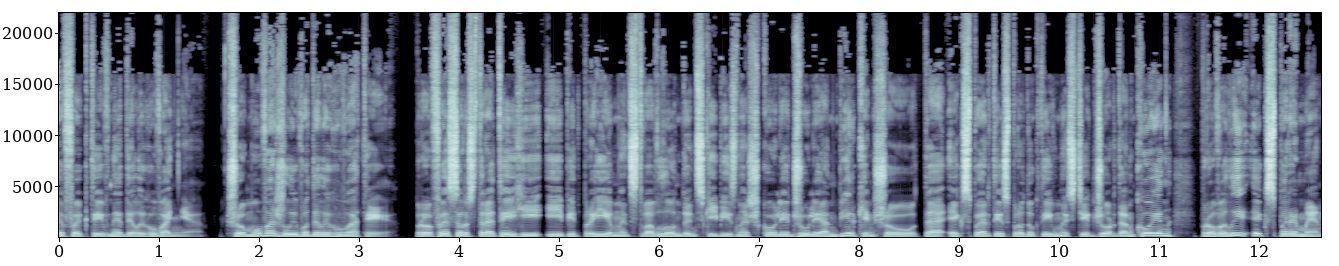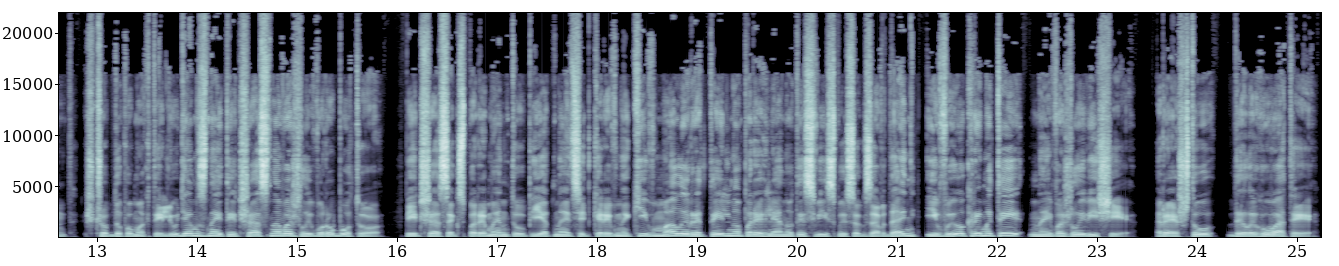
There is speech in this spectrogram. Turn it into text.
ефективне делегування. Чому важливо делегувати? Професор стратегії і підприємництва в лондонській бізнес-школі Джуліан Біркіншоу та експерт із продуктивності Джордан Коен провели експеримент, щоб допомогти людям знайти час на важливу роботу. Під час експерименту 15 керівників мали ретельно переглянути свій список завдань і виокремити найважливіші, решту делегувати.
